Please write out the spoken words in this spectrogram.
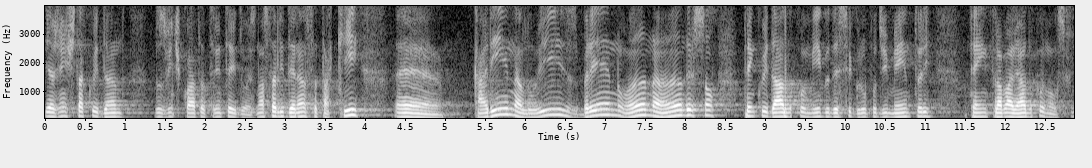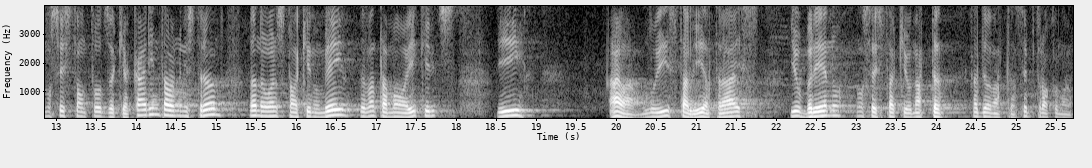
e a gente está cuidando dos 24 a 32. Nossa liderança está aqui. É, Karina, Luiz, Breno, Ana, Anderson, tem cuidado comigo desse grupo de mentoring tem trabalhado conosco. Não sei se estão todos aqui. A Karine estava ministrando, Ana e Anderson estão aqui no meio. Levanta a mão aí, queridos. E, ah lá, o Luiz está ali atrás. E o Breno, não sei se está aqui, o Natan. Cadê o Natan? Sempre troca o nome.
